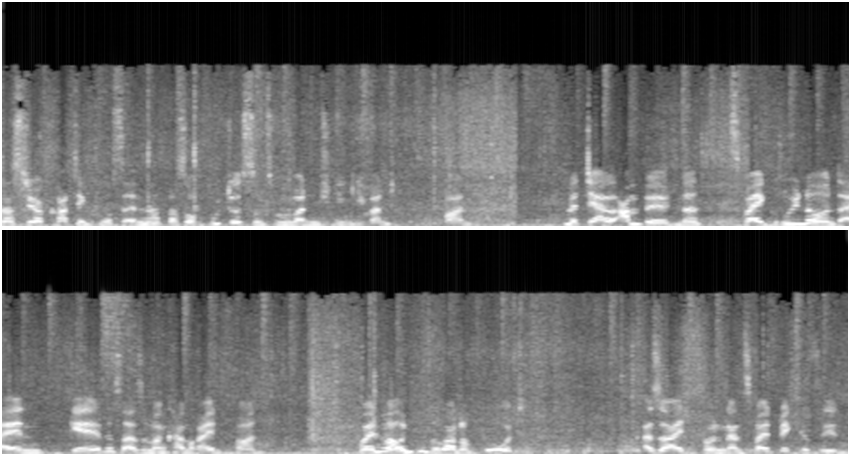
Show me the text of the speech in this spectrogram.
dass Jörg gerade den Kurs ändert, was auch gut ist, sonst würden wir nicht gegen die Wand fahren. Mit der Ampel, ne? Zwei grüne und ein gelbes, also man kann reinfahren. Vorhin war unten sogar noch rot. Also ich von ganz weit weg gesehen.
